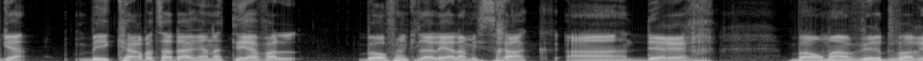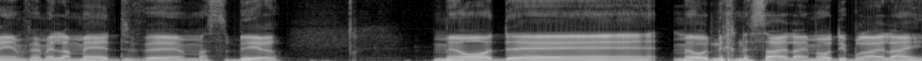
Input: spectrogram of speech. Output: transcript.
ג- בעיקר בצד ההגנתי, אבל באופן כללי על המשחק. הדרך בה הוא מעביר דברים ומלמד ומסביר, מאוד, אה, מאוד נכנסה אליי, מאוד דיברה אליי.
